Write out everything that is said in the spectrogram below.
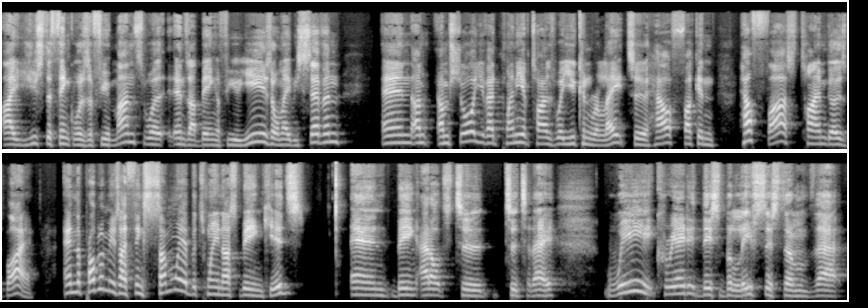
I used to think was a few months, what ends up being a few years or maybe seven. And I'm I'm sure you've had plenty of times where you can relate to how fucking how fast time goes by. And the problem is I think somewhere between us being kids and being adults to to today, we created this belief system that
